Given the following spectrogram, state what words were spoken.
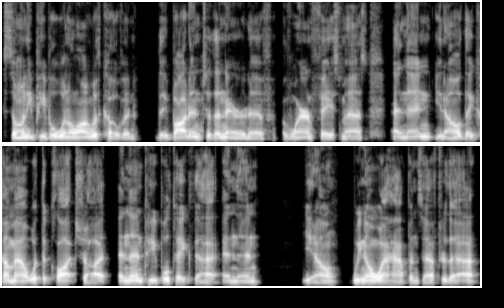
so many people went along with COVID. They bought into the narrative of wearing face masks, and then, you know, they come out with the clot shot, and then people take that, and then, you know, we know what happens after that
